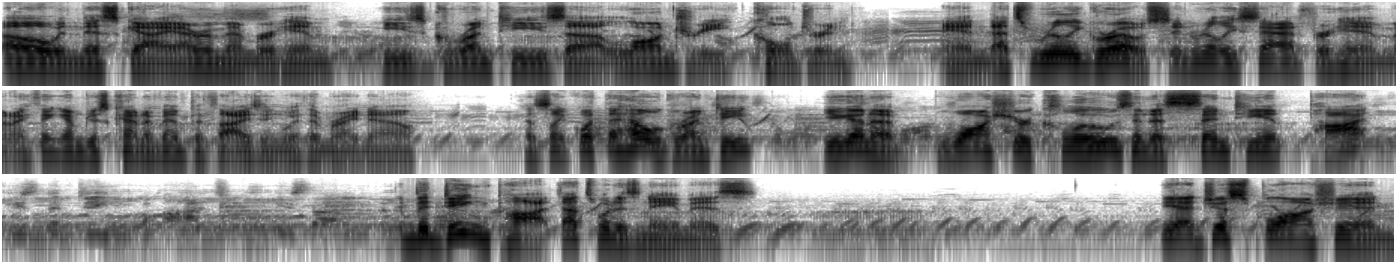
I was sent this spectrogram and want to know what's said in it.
Oh, and this guy, I remember him. He's Grunty's uh, laundry cauldron. And that's really gross and really sad for him, and I think I'm just kind of empathizing with him right now. It's like, what the hell, Grunty? You gonna wash your clothes in a sentient pot? The Dingpot, that's what his name is. Yeah, just splosh in.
